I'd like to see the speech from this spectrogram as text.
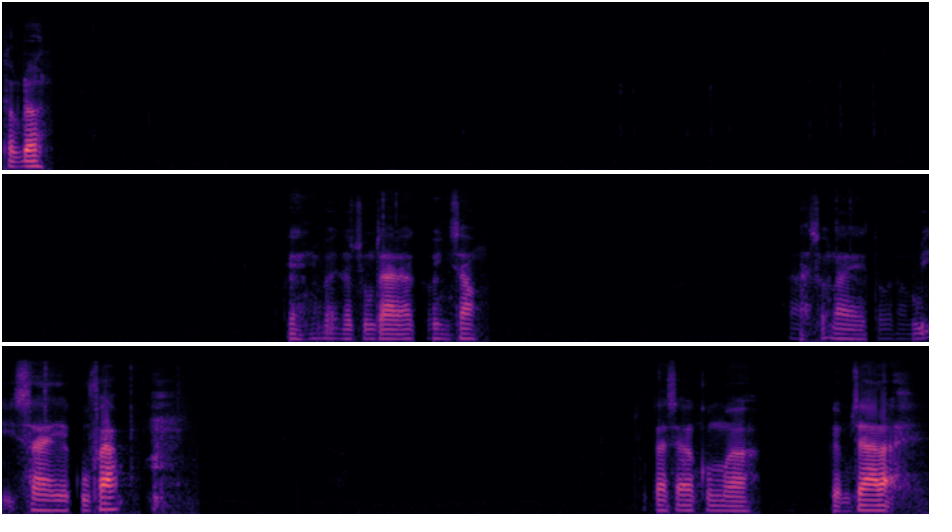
thực đơn Ok, như vậy là chúng ta đã cấu hình xong. À, chỗ này tôi đang bị sai cú pháp. Chúng ta sẽ cùng uh, kiểm tra lại.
